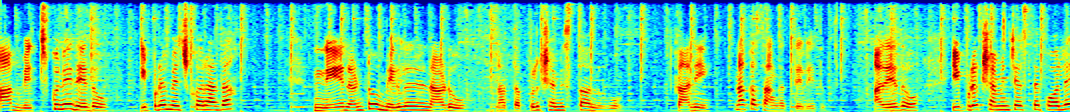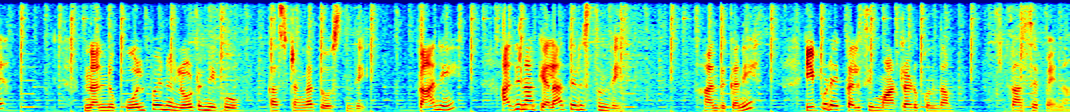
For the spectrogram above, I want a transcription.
ఆ మెచ్చుకునేదేదో ఇప్పుడే మెచ్చుకోరాదా? నేనంటూ మిగిలిన నాడు నా తప్పులు క్షమిస్తావు నువ్వు. కానీ నాకు ఆ సంగతి తెలియదు అదేదో ఇప్పుడే క్షమించేస్తే పోలే. నన్ను కోల్పోయిన లోటు నీకు కష్టంగా తోస్తుంది. కానీ అది నాకు ఎలా తెలుస్తుంది? అందుకని ఇప్పుడే కలిసి మాట్లాడుకుందాం. కాసేపైనా.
